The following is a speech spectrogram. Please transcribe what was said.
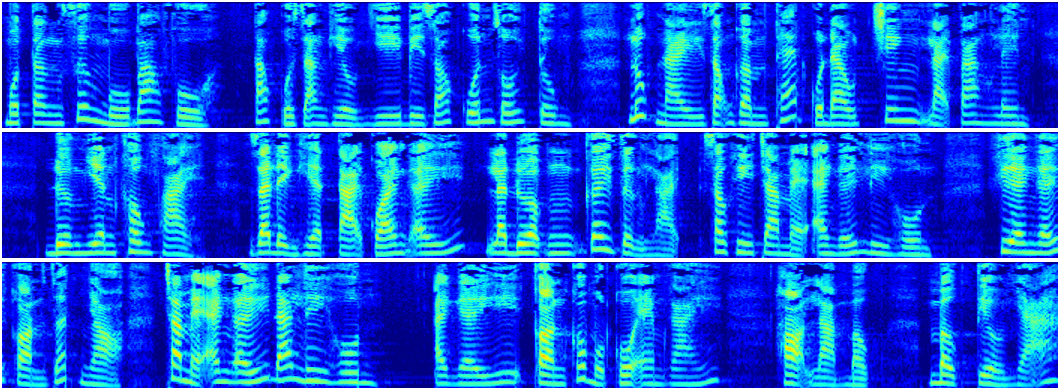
Một tầng sương mù bao phủ. Tóc của Giang Hiểu Nhi bị gió cuốn rối tung. Lúc này giọng gầm thét của Đào Trinh lại vang lên. Đương nhiên không phải. Gia đình hiện tại của anh ấy là được gây dựng lại sau khi cha mẹ anh ấy ly hôn. Khi anh ấy còn rất nhỏ, cha mẹ anh ấy đã ly hôn. Anh ấy còn có một cô em gái. Họ là Mộc, Mộc Tiểu Nhã,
